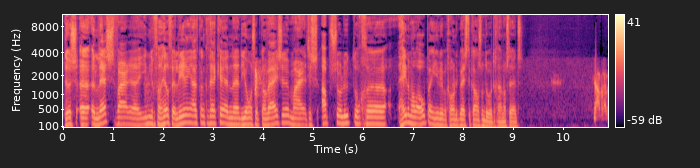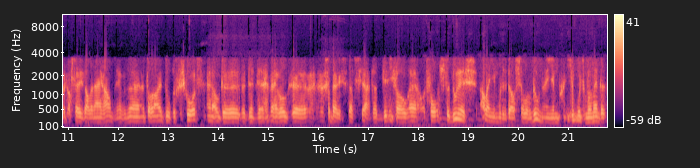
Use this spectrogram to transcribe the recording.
Dus een les waar je in ieder geval heel veel lering uit kan trekken en de jongens op kan wijzen. Maar het is absoluut toch helemaal open en jullie hebben gewoon de beste kans om door te gaan nog steeds. Ja, we hebben nog steeds wel in eigen hand. We hebben uh, toch een uitdoelpunt gescoord. En ook de, de, de, we hebben ook uh, gemerkt dat, ja, dat dit niveau uh, voor ons te doen is. Alleen je moet het wel zelf doen. En je, je moet op het moment dat,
